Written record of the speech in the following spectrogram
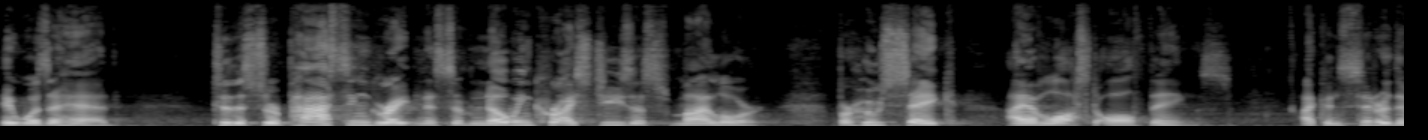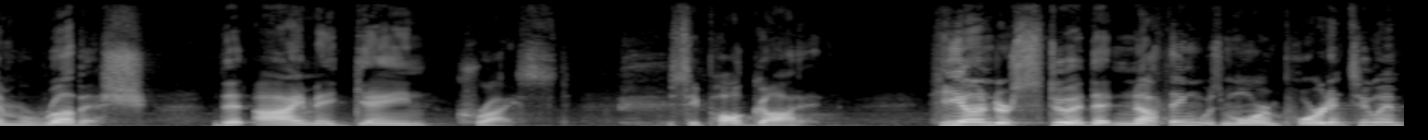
It was ahead. To the surpassing greatness of knowing Christ Jesus, my Lord, for whose sake I have lost all things. I consider them rubbish that I may gain Christ you see, Paul got it. He understood that nothing was more important to him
